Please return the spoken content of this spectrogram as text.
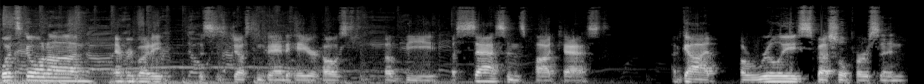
What's going on, everybody? This is Justin Vandehey, your host of the Assassins podcast. I've got a really special person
